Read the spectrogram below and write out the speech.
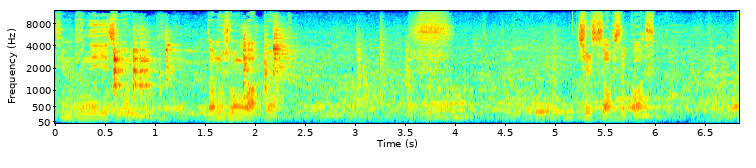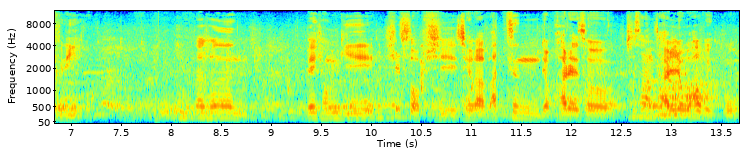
팀 분위기 지금 너무 좋은 것 같고요. 질 수 없을 것 같습니다. 분위기가. 일단 저는 매 경기 실수 없이 제가 맡은 역할에서 최선을 다하려고 하고 있고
